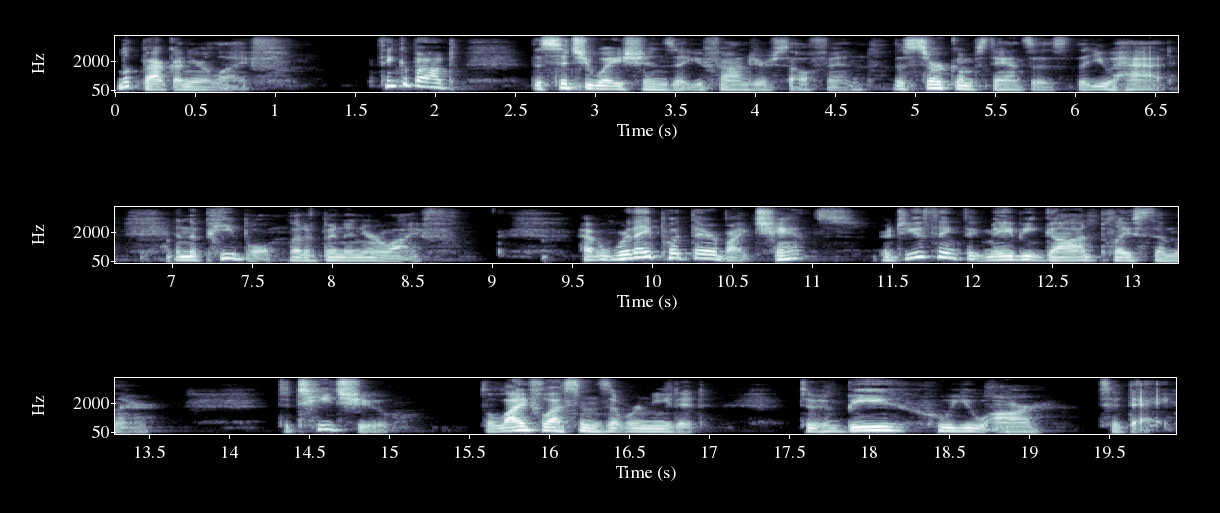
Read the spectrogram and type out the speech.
look back on your life. Think about the situations that you found yourself in, the circumstances that you had, and the people that have been in your life. Have, were they put there by chance? Or do you think that maybe God placed them there to teach you the life lessons that were needed to be who you are today?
